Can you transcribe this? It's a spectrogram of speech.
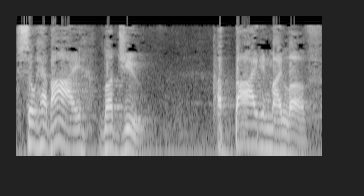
so have I loved you. Abide in my love.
